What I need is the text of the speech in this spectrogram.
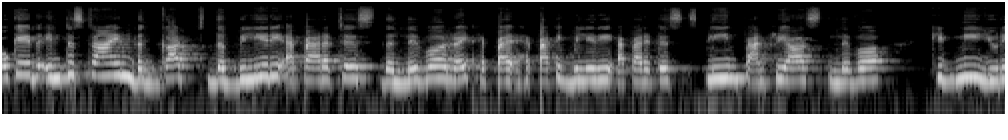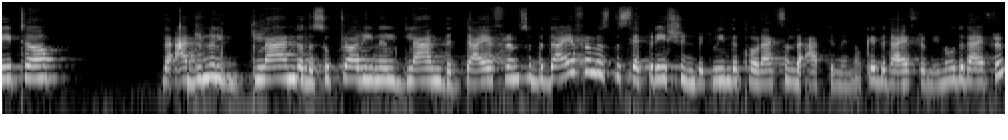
Okay, the intestine, the gut, the biliary apparatus, the liver, right? hepatic biliary apparatus, spleen, pancreas, liver, kidney, ureter, the adrenal gland or the suprarenal gland, the diaphragm. So the diaphragm is the separation between the thorax and the abdomen. Okay, the diaphragm. You know the diaphragm?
